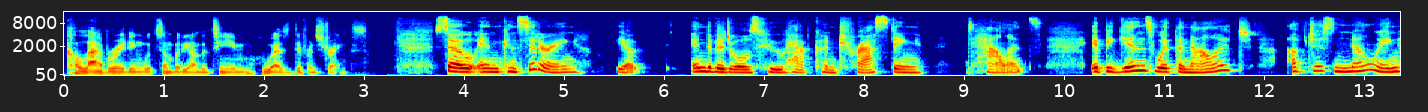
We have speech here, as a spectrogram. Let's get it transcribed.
collaborating with somebody on the team who has different strengths? So, in considering you know individuals who have contrasting talents, it begins with the knowledge of just knowing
